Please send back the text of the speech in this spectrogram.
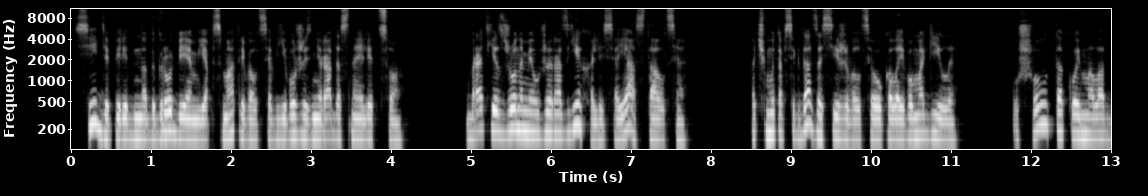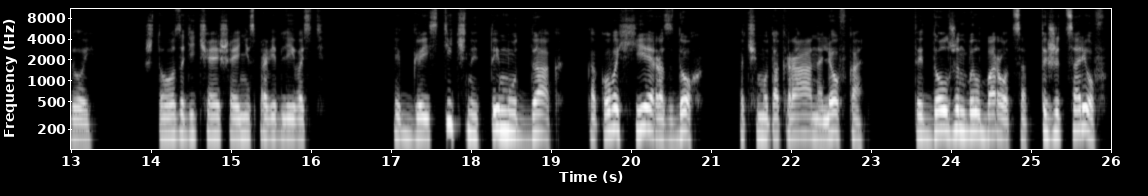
Сидя перед надгробием, я всматривался в его жизнерадостное лицо. Братья с женами уже разъехались, а я остался. Почему-то всегда засиживался около его могилы. Ушел такой молодой. Что за дичайшая несправедливость? Эгоистичный ты мудак. Какого хера сдох? Почему так рано, Левка? Ты должен был бороться. Ты же царев.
